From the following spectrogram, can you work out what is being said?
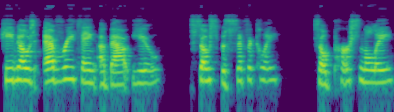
He knows everything about you so specifically, so personally.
